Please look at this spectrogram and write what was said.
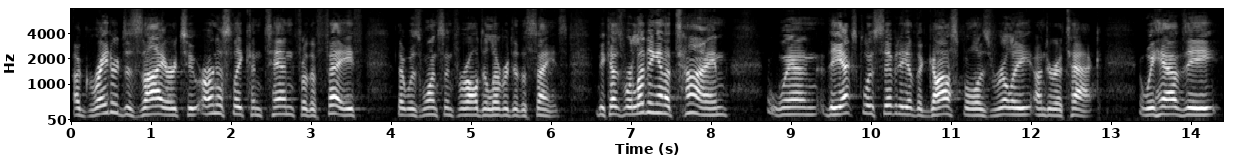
a greater desire to earnestly contend for the faith that was once and for all delivered to the saints. Because we're living in a time when the exclusivity of the gospel is really under attack. We have the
